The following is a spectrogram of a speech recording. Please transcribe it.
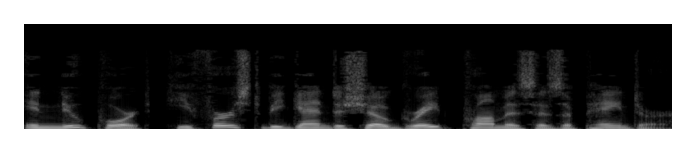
In Newport, he first began to show great promise as a painter.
